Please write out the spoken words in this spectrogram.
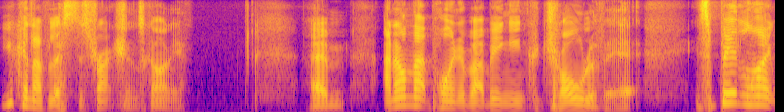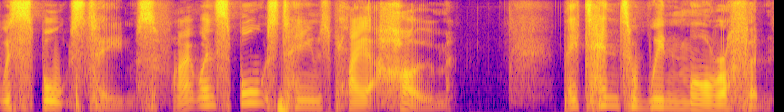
you can have less distractions, can't you? Um, and on that point about being in control of it, it's a bit like with sports teams, right? When sports teams play at home, they tend to win more often.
